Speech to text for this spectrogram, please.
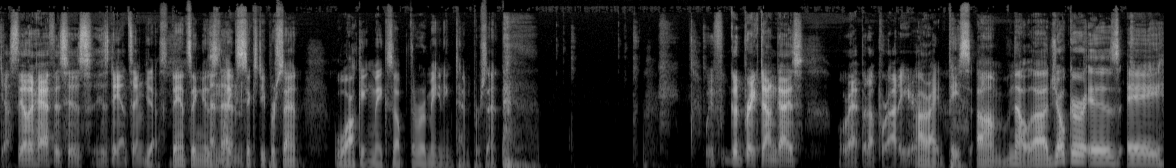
Yes, the other half is his his dancing. Yes, dancing is And like 60%, walking makes up the remaining 10%. We've good breakdown, guys. We'll wrap it up. We're out of here. all right, peace. Um no, uh Joker is a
